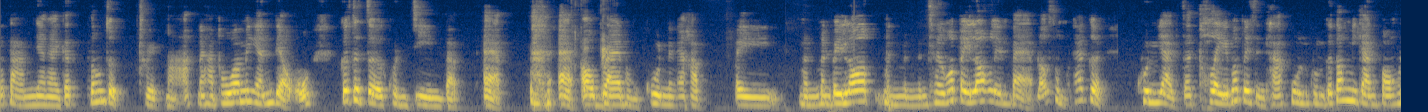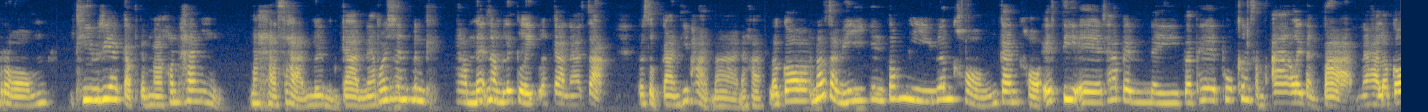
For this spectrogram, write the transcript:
ก็ตาม ยังไงก็ต้องจด trademark นะคะ เพราะว่าไม่งั้นเดี๋ยวก็จะเจอคนจีนแบบแอบแอบเอาแบรนด์ของคุณนะครับไปมันมันไปลอกมันมันมันเชิงว่าไปลอกเลียนแบบ แล้วสมมติถ้าเกิดคุณอยากจะเคลมว่าเป็นสินค้าคุณ คุณก็ต้องมีการฟ้องร้องที่เรียกกลับกันมาค่อนข้างมหาศาลเลยเหมือนกันนะ เพราะฉะนั้นเป็นคำแนะนำเล็กๆแล้วกันนะจาก ประสบการณ์ที่ผ่านมานะคะ แล้วก็นอกจากนี้ยังต้องมีเรื่องของการขอ FDA ถ้าเป็นในประเภทพวกเครื่องสำอางอะไรต่างๆนะคะ แล้วก็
